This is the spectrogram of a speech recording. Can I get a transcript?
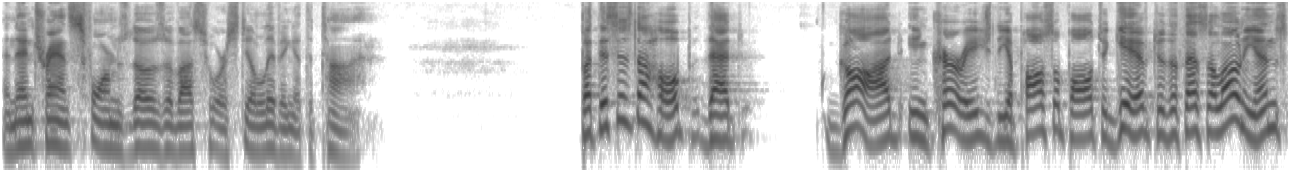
and then transforms those of us who are still living at the time. But this is the hope that God encouraged the Apostle Paul to give to the Thessalonians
